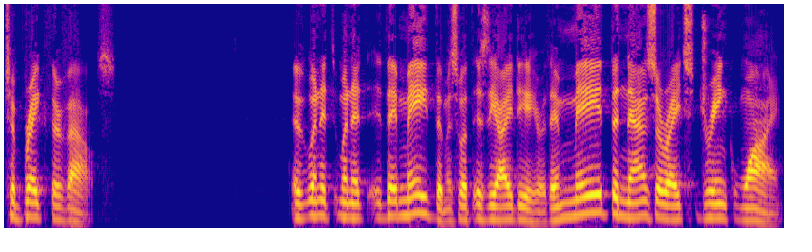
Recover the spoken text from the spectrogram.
to break their vows. When, it, when it, they made them, is what is the idea here. They made the Nazarites drink wine.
